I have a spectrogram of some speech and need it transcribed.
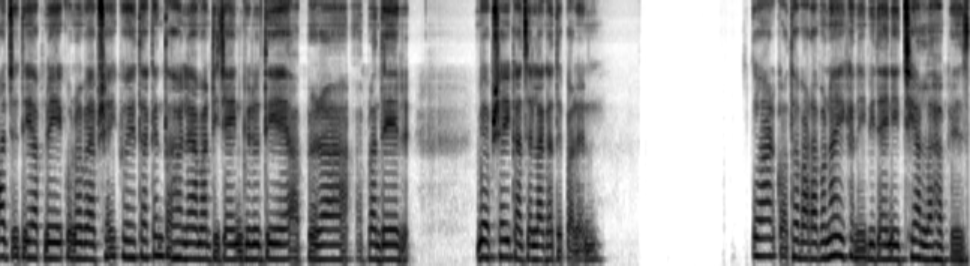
আর যদি আপনি কোনো ব্যবসায়িক হয়ে থাকেন, তাহলে আমার ডিজাইনগুলো দিয়ে আপনারা আপনাদের ব্যবসায়ী কাজে লাগাতে পারেন। তো আর কথা বাড়াবো না, এখানেই বিদায় নিচ্ছি। আল্লাহ হাফেজ।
